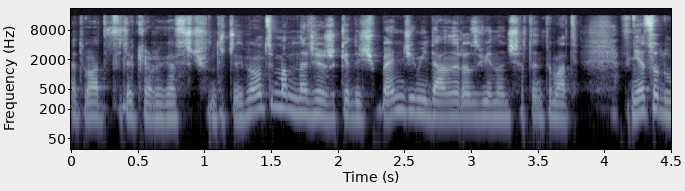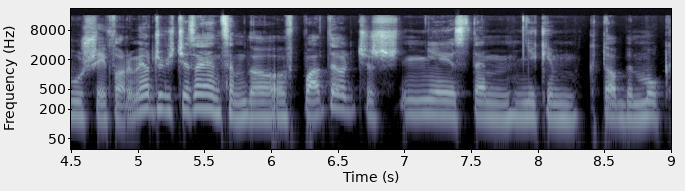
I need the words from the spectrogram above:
na temat Wielkiej Orkiestry Świątecznej Pomocy. Mam nadzieję, że kiedyś będzie mi dane rozwinąć się ten temat w nieco dłuższej formie. Oczywiście zachęcam do wpłaty, chociaż nie jestem nikim, kto by mógł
